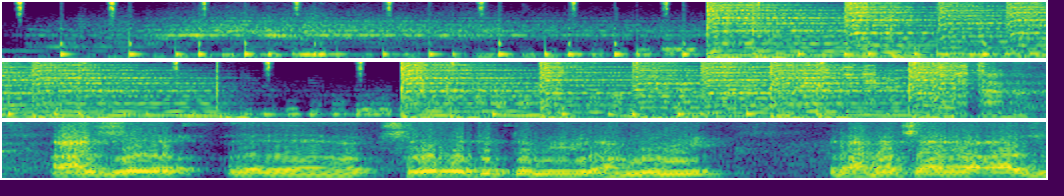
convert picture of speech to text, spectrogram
आज सर्वप्रथम तर मी रामनवमी रामाचा आज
